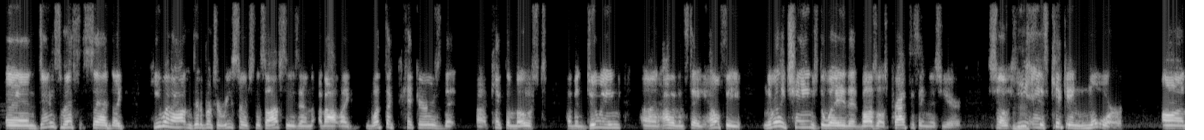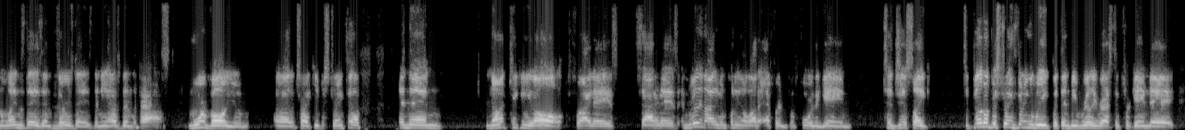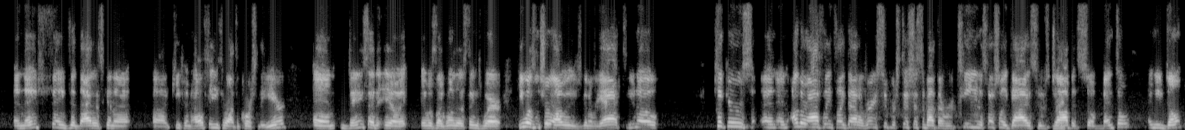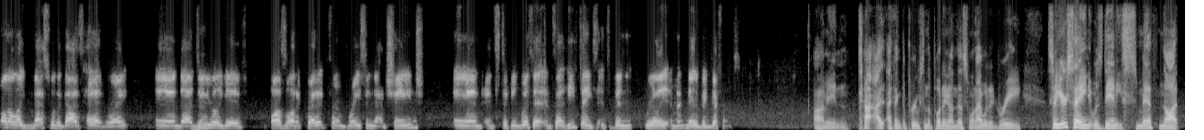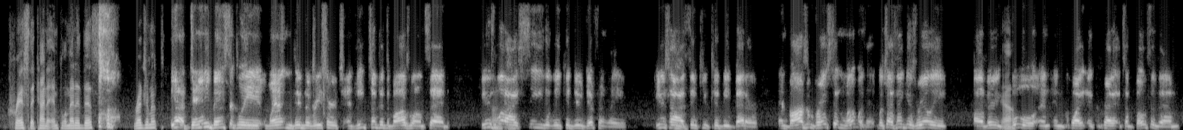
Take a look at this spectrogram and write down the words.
and Danny Smith said like he went out and did a bunch of research this offseason about like what the kickers that uh, kick the most have been doing uh, and how they've been staying healthy. And they really changed the way that Boswell is practicing this year. So he mm-hmm. is kicking more on Wednesdays and mm. Thursdays than he has been in the past. More volume uh, to try to keep his strength up, and then not kicking at all Fridays, Saturdays, and really not even putting a lot of effort before the game to just like to build up his strength during the week, but then be really rested for game day. And they think that that is going to uh, keep him healthy throughout the course of the year. And Danny said, you know, it, it was like one of those things where he wasn't sure how he was going to react. You know, kickers and, and other athletes like that are very superstitious about their routine, especially guys whose job right. is so mental. And you don't want to like mess with a guy's head, right? And uh, mm-hmm. Danny really gave Boz a lot of credit for embracing that change and and sticking with it, and said he thinks it's been really made a big difference. I mean, I, I think the proof's in the pudding on this one. I would agree. So you're saying it was Danny Smith, not Chris, that kind of implemented this regiment? Yeah, Danny basically went and did the research, and he took it to Boswell and said, "Here's what I see that we could do differently. Here's how I hmm. think you could be better." And Bos embraced it and went with it, which I think is really uh, very yeah. cool and, and quite a credit to both of them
